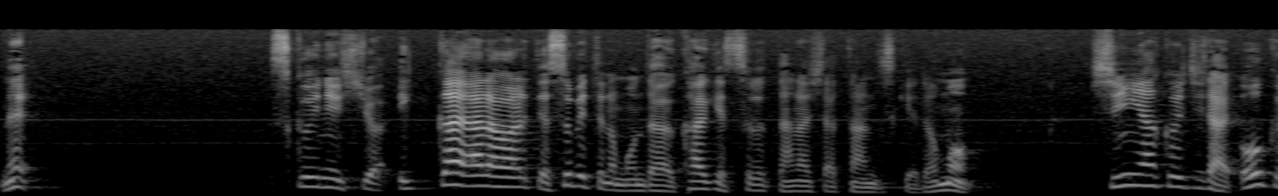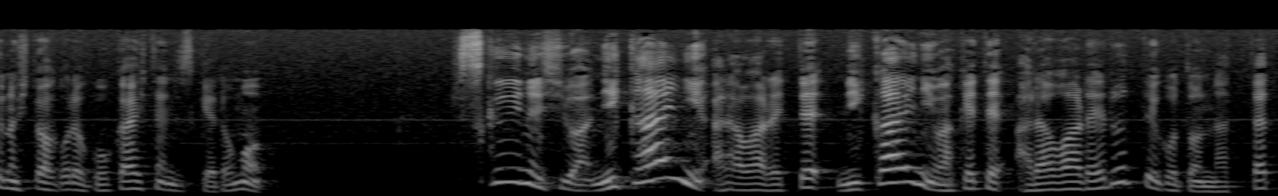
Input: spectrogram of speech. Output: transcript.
ね救い主は一回現れて全ての問題を解決するって話だったんですけれども新約時代多くの人はこれを誤解してるんですけれども救い主は2回に現れて2回に分けて現れるということになったとい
